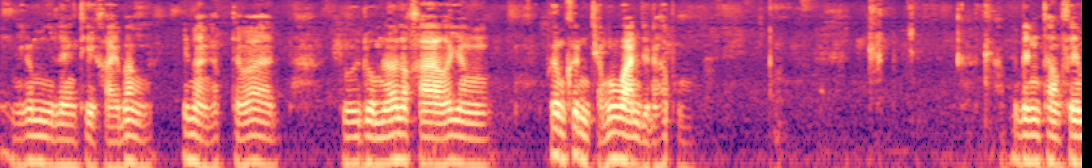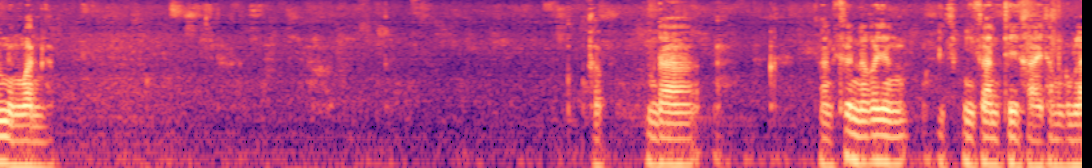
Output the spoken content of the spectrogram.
อันนี้ก็มีแรงเทขายบ้างนิดหน่อยครับ แต่ว่าโดยรวมแล้วราคาก็ยังเพิ่มขึ้นจากเมื่อวานอยู่นะครับผมครับเป็น time frame หนึ่งวันครับครับธรรมดาการขึ้นแล้วก็ยังมีการเทขายทำกำไร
